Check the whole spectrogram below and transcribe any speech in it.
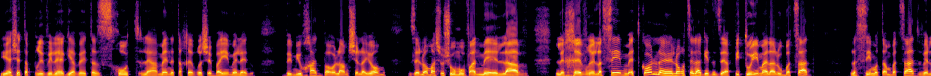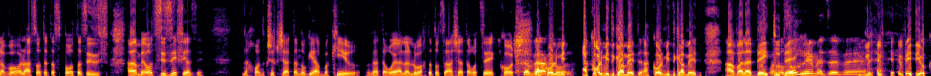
יש את הפריבילגיה ואת הזכות לאמן את החבר'ה שבאים אלינו. במיוחד בעולם של היום, זה לא משהו שהוא מובן מאליו לחבר'ה לשים את כל, אה, לא רוצה להגיד את זה, הפיתויים הללו בצד, לשים אותם בצד ולבוא לעשות את הספורט הסיזיפ-, המאוד סיזיפי הזה. נכון? כשאתה נוגע בקיר ואתה רואה על הלוח את התוצאה שאתה רוצה, כל, הכל, הכל. מת, הכל מתגמד, הכל מתגמד, אבל ה-day to day, לא זוכרים את זה, ו... בדיוק,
